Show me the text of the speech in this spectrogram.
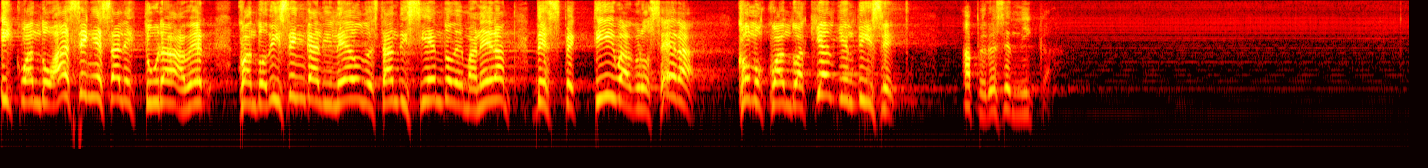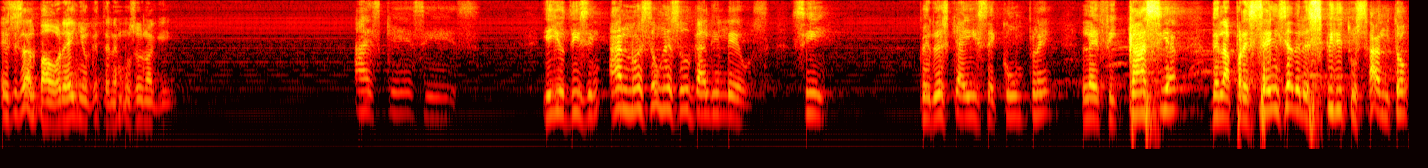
Y cuando hacen esa lectura, a ver, cuando dicen Galileo lo están diciendo de manera despectiva, grosera. Como cuando aquí alguien dice, ah, pero ese es Nica. Ese salvadoreño que tenemos uno aquí. Ah, es que ese es. Y ellos dicen, ah, no son esos galileos. Sí, pero es que ahí se cumple la eficacia de la presencia del Espíritu Santo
